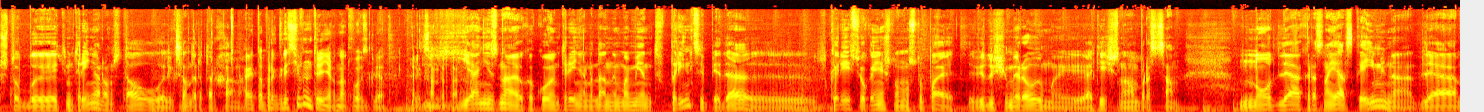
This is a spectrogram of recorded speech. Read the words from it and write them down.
чтобы этим тренером стал Александр Тарханов. А это прогрессивный тренер, на твой взгляд, Александр Тарханов? Я не знаю, какой он тренер на данный момент в принципе, да. Скорее всего, конечно, он уступает ведущим мировым и отечественным образцам. Но для Красноярска именно, для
